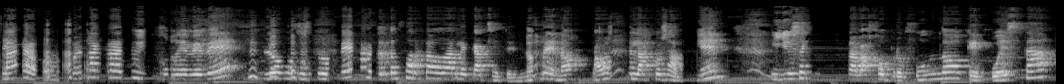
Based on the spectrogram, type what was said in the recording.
Claro, pones la cara de tu hijo de bebé, luego se estropea, pero te has hartado darle cachetes. No, hombre, no. Vamos a hacer las cosas bien. Y yo sé que es un trabajo profundo, que cuesta,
